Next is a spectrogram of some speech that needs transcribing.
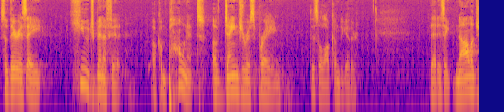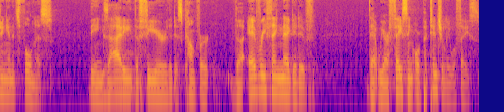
So there is a huge benefit, a component of dangerous praying. This will all come together that is acknowledging in its fullness the anxiety, the fear, the discomfort, the everything negative that we are facing or potentially will face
